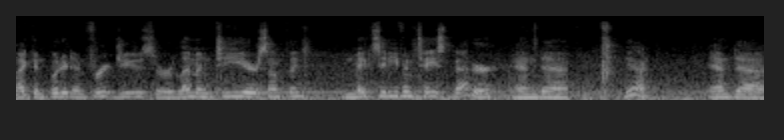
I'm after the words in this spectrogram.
I can put it in fruit juice or lemon tea or something. It makes it even taste better. And uh, yeah, and uh,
